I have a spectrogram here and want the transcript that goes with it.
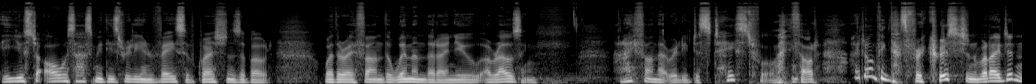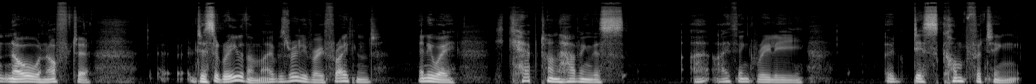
he used to always ask me these really invasive questions about whether I found the women that I knew arousing. And I found that really distasteful. I thought, I don't think that's very Christian, but I didn't know enough to uh, disagree with him. I was really very frightened. Anyway, he kept on having this, I think, really a discomforting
